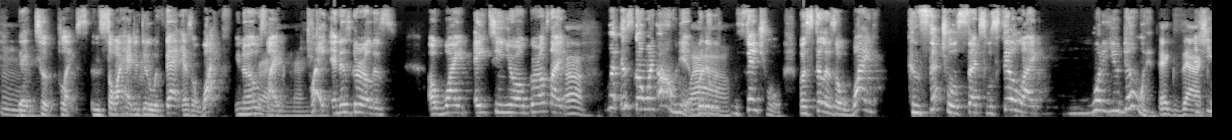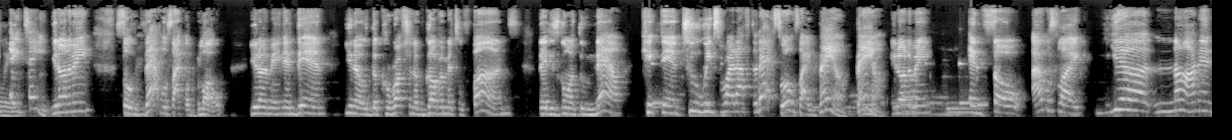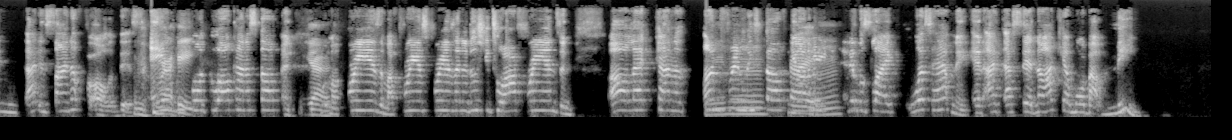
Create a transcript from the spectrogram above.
mm. that took place and so i had to deal with that as a wife you know it was right, like right. wait and this girl is a white 18 year old girl. It's like, Ugh. what is going on here? Wow. But it was consensual. But still, as a wife, consensual sex was still like, what are you doing? Exactly. And she's 18. You know what I mean? So that was like a blow. You know what I mean? And then, you know, the corruption of governmental funds that he's going through now kicked in two weeks right after that. So it was like bam, bam. You know what I mean? And so I was like, yeah, no, I didn't I didn't sign up for all of this. And right. we going through all kind of stuff and yeah. with my friends and my friends' friends introduced you to our friends and all that kind of unfriendly mm-hmm. stuff. You know what I mean? And it was like, what's happening? And I, I said, no, I care more about me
